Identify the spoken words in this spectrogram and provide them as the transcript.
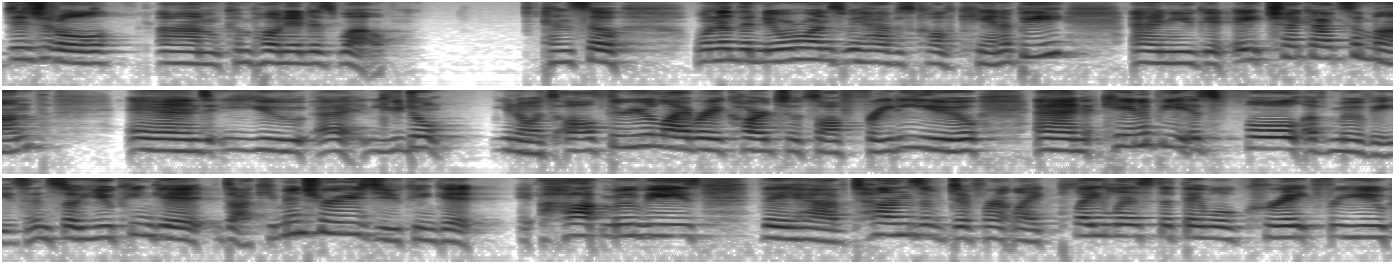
digital um, component as well. And so one of the newer ones we have is called Kanopy, and you get eight checkouts a month, and you uh, you don't you know it's all through your library card, so it's all free to you. And Kanopy is full of movies, and so you can get documentaries, you can get hot movies. They have tons of different like playlists that they will create for you.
